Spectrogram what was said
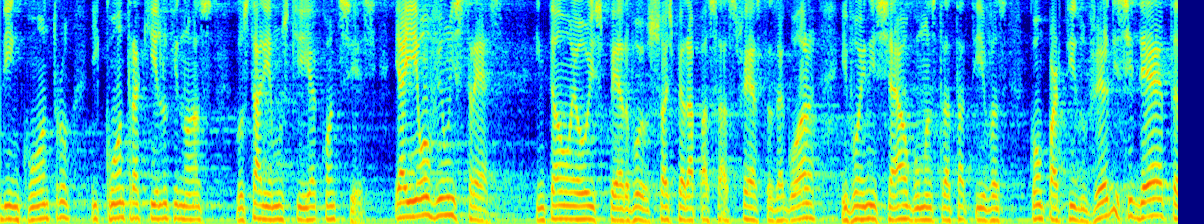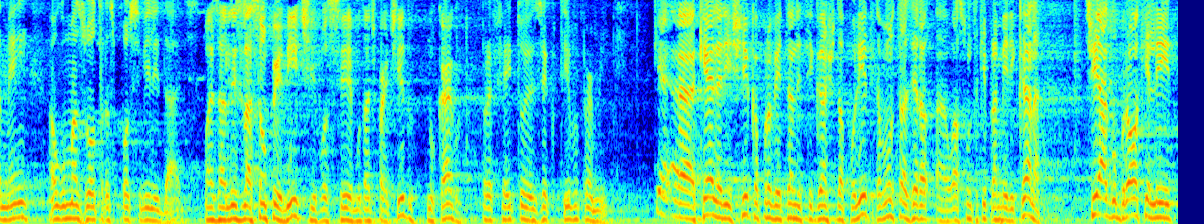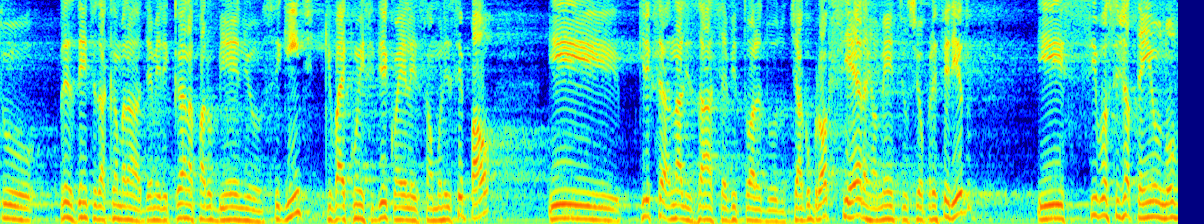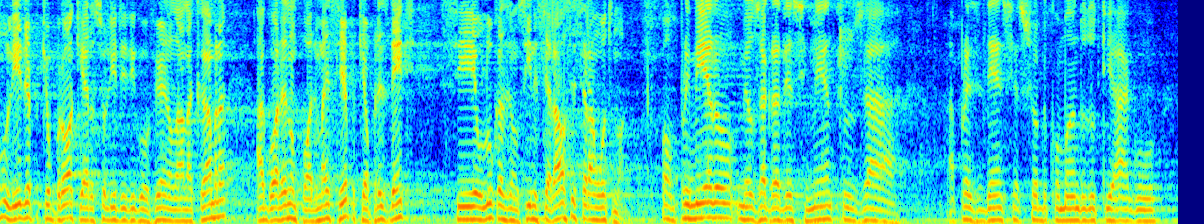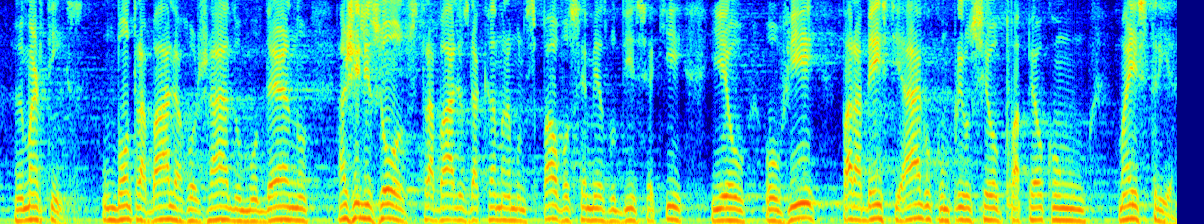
de encontro e contra aquilo que nós gostaríamos que acontecesse. E aí houve um estresse. Então eu espero, vou só esperar passar as festas agora e vou iniciar algumas tratativas com o Partido Verde, se der também algumas outras possibilidades. Mas a legislação permite você mudar de partido no cargo? O prefeito executivo permite. Uh, Keller e Chico, aproveitando esse gancho da política, vamos trazer o assunto aqui para a Americana. Tiago Brock eleito presidente da Câmara de Americana para o biênio seguinte, que vai coincidir com a eleição municipal. E queria que você analisasse a vitória do, do Tiago Brock, se era realmente o seu preferido e se você já tem o um novo líder, porque o Brock era o seu líder de governo lá na Câmara, agora ele não pode mais ser, porque é o presidente. Se o Lucas Leoncini será ou se será um outro nome? Bom, primeiro, meus agradecimentos à, à presidência sob o comando do Tiago eh, Martins. Um bom trabalho, arrojado, moderno, agilizou os trabalhos da Câmara Municipal, você mesmo disse aqui e eu ouvi. Parabéns, Tiago, cumpriu o seu papel com maestria.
